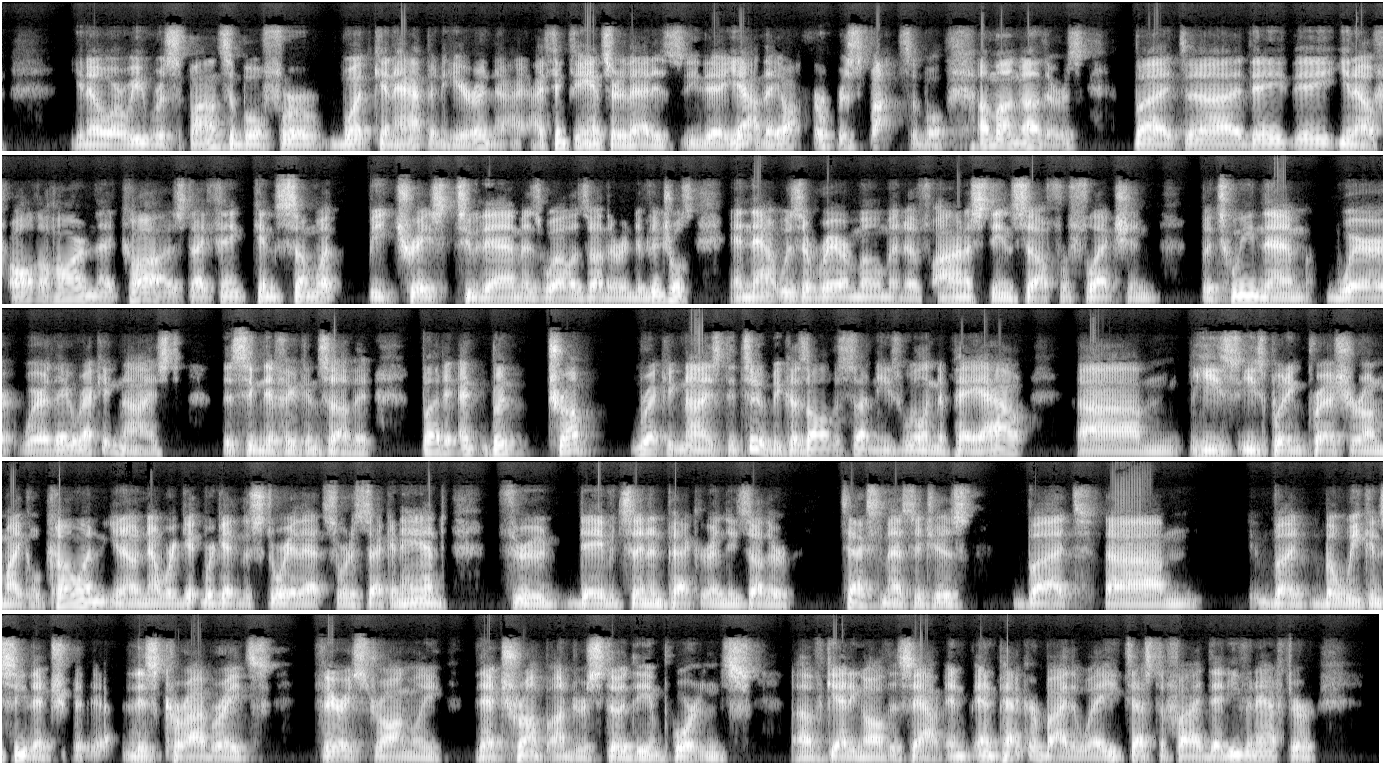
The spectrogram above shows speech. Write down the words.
you know, are we responsible for what can happen here? And I, I think the answer to that is, yeah, they are responsible, among others. But uh, they, they, you know, all the harm that caused, I think, can somewhat be traced to them as well as other individuals. And that was a rare moment of honesty and self reflection between them where where they recognized the significance of it. But uh, but Trump recognized it too because all of a sudden he's willing to pay out. Um, he's he's putting pressure on Michael Cohen. You know, now we're get, we're getting the story of that sort of secondhand through Davidson and Pecker and these other text messages. But um, but but we can see that tr- this corroborates very strongly that Trump understood the importance of getting all this out. And and Pecker, by the way, he testified that even after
